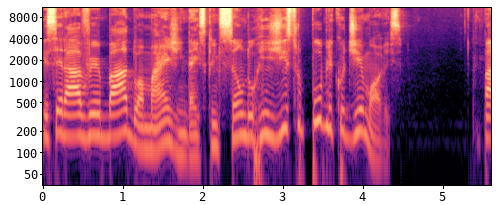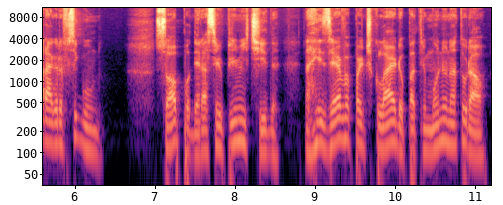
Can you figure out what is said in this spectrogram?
e será averbado à margem da inscrição do Registro Público de Imóveis. Parágrafo 2. Só poderá ser permitida, na reserva particular do patrimônio natural,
